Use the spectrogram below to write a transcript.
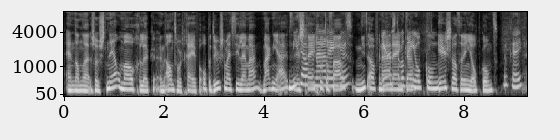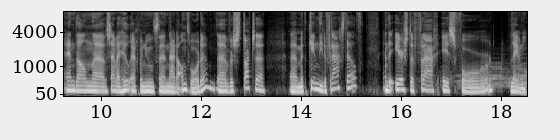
En dan zo snel mogelijk een antwoord geven op het duurzaamheidsdilemma. Maakt niet uit. Niet er is geen goed of fout. Niet over nadenken. wat in je opkomt. Eerste wat er in je opkomt. Oké. En dan zijn wij heel erg benieuwd naar de antwoorden. We starten met Kim die de vraag stelt. En de eerste vraag is voor Leonie.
